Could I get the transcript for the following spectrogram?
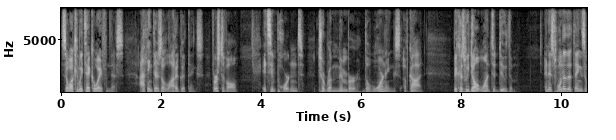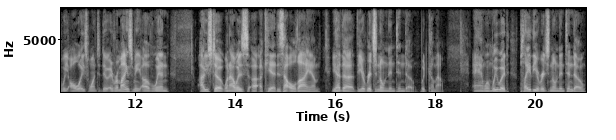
So, what can we take away from this? I think there's a lot of good things. First of all, it's important to remember the warnings of God because we don't want to do them. And it's one of the things that we always want to do. It reminds me of when I used to, when I was uh, a kid, this is how old I am, you had the, the original Nintendo would come out. And when we would play the original Nintendo,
